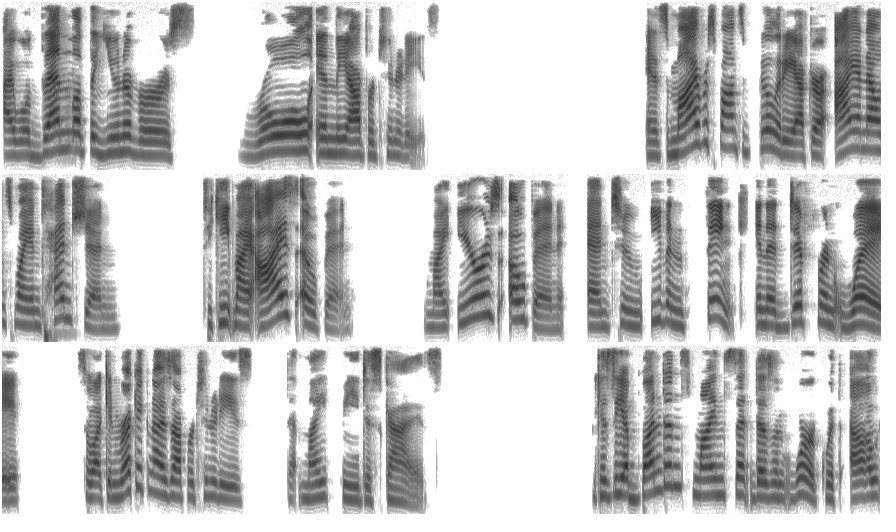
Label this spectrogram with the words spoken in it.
I will then let the universe roll in the opportunities. And it's my responsibility after I announce my intention to keep my eyes open, my ears open, and to even think in a different way so I can recognize opportunities that might be disguised. Because the abundance mindset doesn't work without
